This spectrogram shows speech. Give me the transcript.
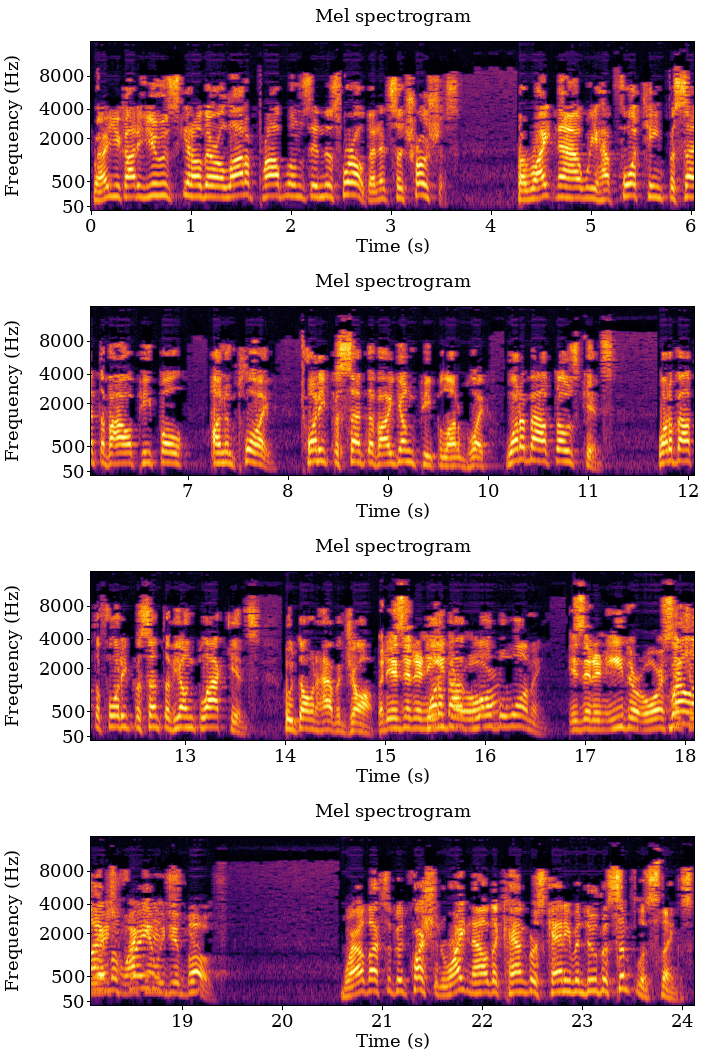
Well, you got to use, you know, there are a lot of problems in this world, and it's atrocious. But right now, we have 14% of our people unemployed, 20% of our young people unemployed. What about those kids? What about the 40% of young black kids who don't have a job? But is it an what either about global warming? Is it an either or situation? Well, I'm Why can't we do both? Well, that's a good question. Right now, the Congress can't even do the simplest things.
